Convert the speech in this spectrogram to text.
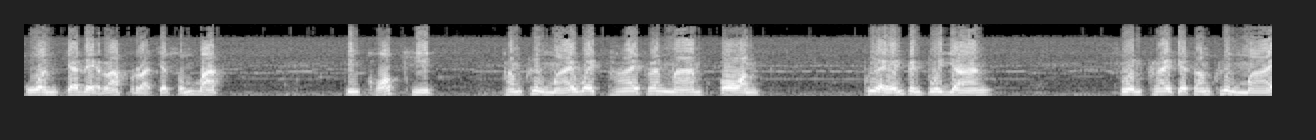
ควรจะได้รับราชสมบัติ จึงขอขีดทำเครื่องหมายไว้ท้ายพระนามก่อน เพื่อเห็นเป็นตัวอย่าง ส่วนใครจะทำเครื่องหมาย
